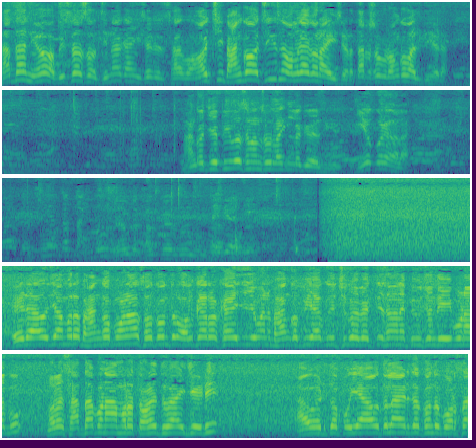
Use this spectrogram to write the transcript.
ସାଧା ନିଅ ବିଶ୍ୱାସ ଅଛି ନା କାହିଁକି ସେଟା ଅଛି ଭାଙ୍ଗ ଅଛି କିନ୍ତୁ ଅଲଗା କରାହେଇଛି ସେଟା ତାର ସବୁ ରଙ୍ଗ ବାଲ୍ଟି ସେଟା ଭାଙ୍ଗ ଯିଏ ପିଇବ ସେମାନେ ସବୁ ଲାଇନ୍ ଲଗେଇବେ ଆସିକି ଝିଅ କୁଆଡ଼େ ଗଲା ଏଇଟା ହେଉଛି ଆମର ଭାଙ୍ଗପଣା ସ୍ୱତନ୍ତ୍ର ଅଲଗା ରଖାଯାଇଛି ଯେଉଁମାନେ ଭାଙ୍ଗ ପିଇବାକୁ ଇଚ୍ଛୁକ ବ୍ୟକ୍ତି ସେମାନେ ପିଉଛନ୍ତି ଏଇ ପଣାକୁ ନହେଲେ ସାଧାପଣା ଆମର ତଳେ ଧୁଆ ହେଇଛି ଏଇଠି ଆଉ ଏଠି ତ ପୋଇଆ ହେଉଥିଲା ଏଠି ଦେଖନ୍ତୁ ବର୍ଷା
